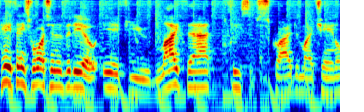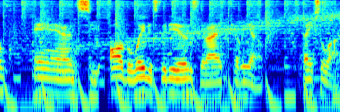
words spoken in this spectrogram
Hey, thanks for watching the video. If you like that, please subscribe to my channel and see all the latest videos that I have coming out. Thanks a lot.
